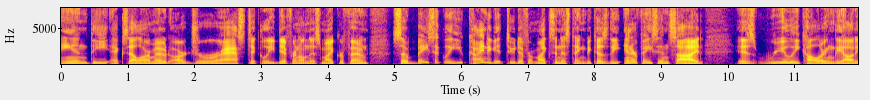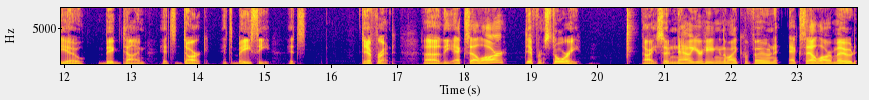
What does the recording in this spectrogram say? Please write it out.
and the XLR mode are drastically different on this microphone. So basically, you kind of get two different mics in this thing because the interface inside is really coloring the audio big time. It's dark, it's bassy, it's different. Uh, the XLR different story. All right, so now you're hearing the microphone XLR mode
